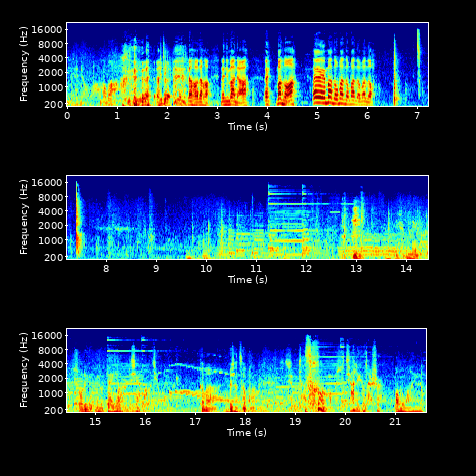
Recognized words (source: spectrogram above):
你先找我，好不好？那好，那好，那您慢点啊！哎，慢走啊！哎，慢走，慢走，慢走，慢走。那什么那个手里有没有带钥匙的现房借我用？干嘛？又想蹭房？什么叫蹭啊？我是家里有点事儿，帮帮忙行不行？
